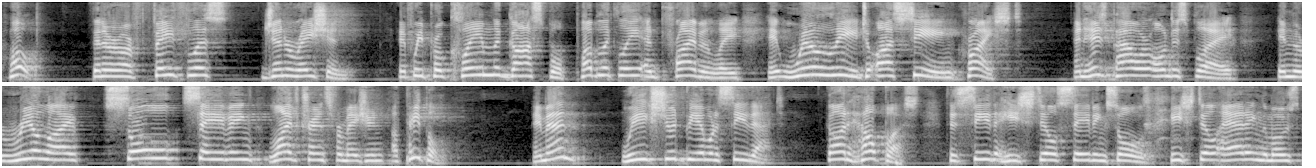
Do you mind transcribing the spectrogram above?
hope that in our faithless generation, if we proclaim the gospel publicly and privately, it will lead to us seeing Christ and his power on display in the real life, soul saving life transformation of people. Amen? We should be able to see that. God help us to see that He's still saving souls. He's still adding the most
